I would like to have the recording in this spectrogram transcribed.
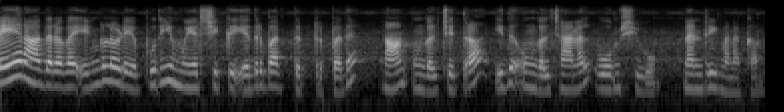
பேராதரவை எங்களுடைய புதிய முயற்சிக்கு எதிர்பார்த்துட்ருப்பது நான் உங்கள் சித்ரா. இது உங்கள் சேனல். ஓம் சிவோம். நன்றி வணக்கம்.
